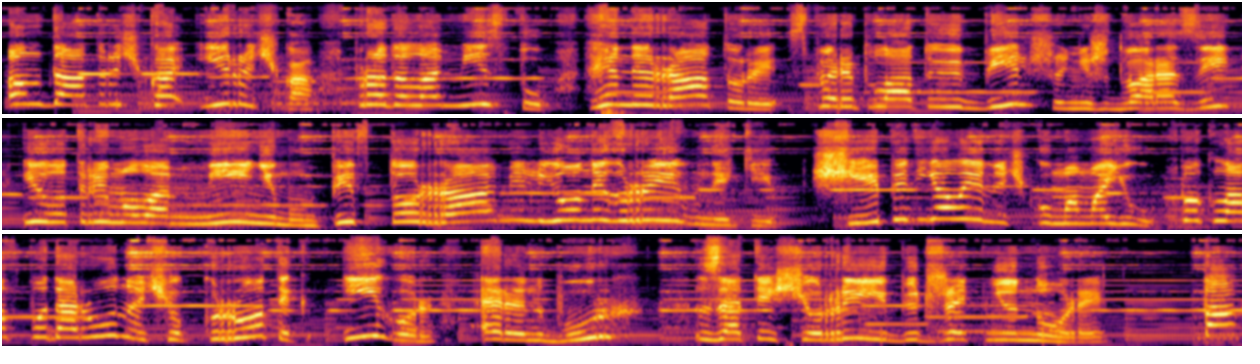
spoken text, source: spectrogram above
ондатрочка Ірочка продала місту генератори з переплатою більше ніж два рази і отримала мінімум півтора мільйони гривників. Ще під ялиночку мамаю поклав подаруночок кротик Ігор Еренбург за те, що риє бюджетні нори. Так,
